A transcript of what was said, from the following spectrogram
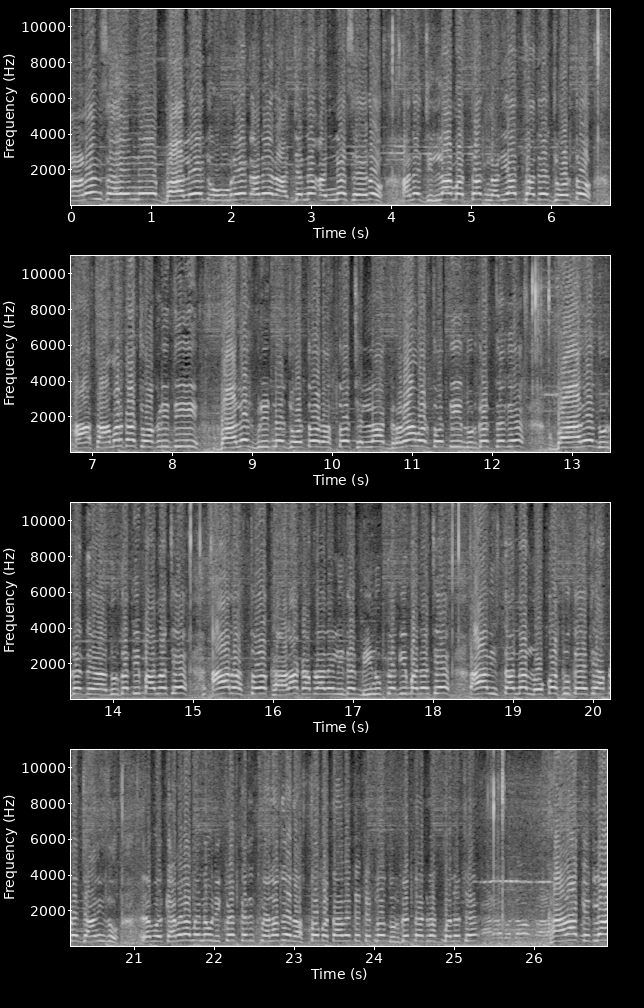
આણંદ શહેરને ભાલેજ ઉમરેઠ અને રાજ્યના અન્ય શહેરો અને જિલ્લા મથક નડિયાદ સાથે જોડતો, આ સામરકા ચોકડીથી ભાલેજ બ્રિજને જોડતો રસ્તો છેલ્લા ઘણા વર્ષોથી દુર્ગસ્થ છે. ભારે દુર્ગત, દુર્ગતિ પામ્યો છે. આ રસ્તો ખાડા કપડાને લીધે બિનઉપયોગી બન્યો છે. આ વિસ્તારના લોકો શું કહે છે આપણે જાણીશું. કેમેરામેનને હું રિક્વેસ્ટ કરીશ, પહેલાં તો રસ્તો બતાવે કે કેટલો દુર્ઘટનાગ્રસ્ત બન્યો છે. ખાડા કેટલા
